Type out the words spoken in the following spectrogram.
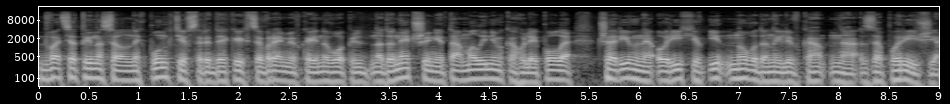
20 населених пунктів, серед яких це Времівка і Новопіль на Донеччині та Малинівка, Гуляйполе, Чарівне, Оріхів і Новоданилівка на Запоріжжі.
